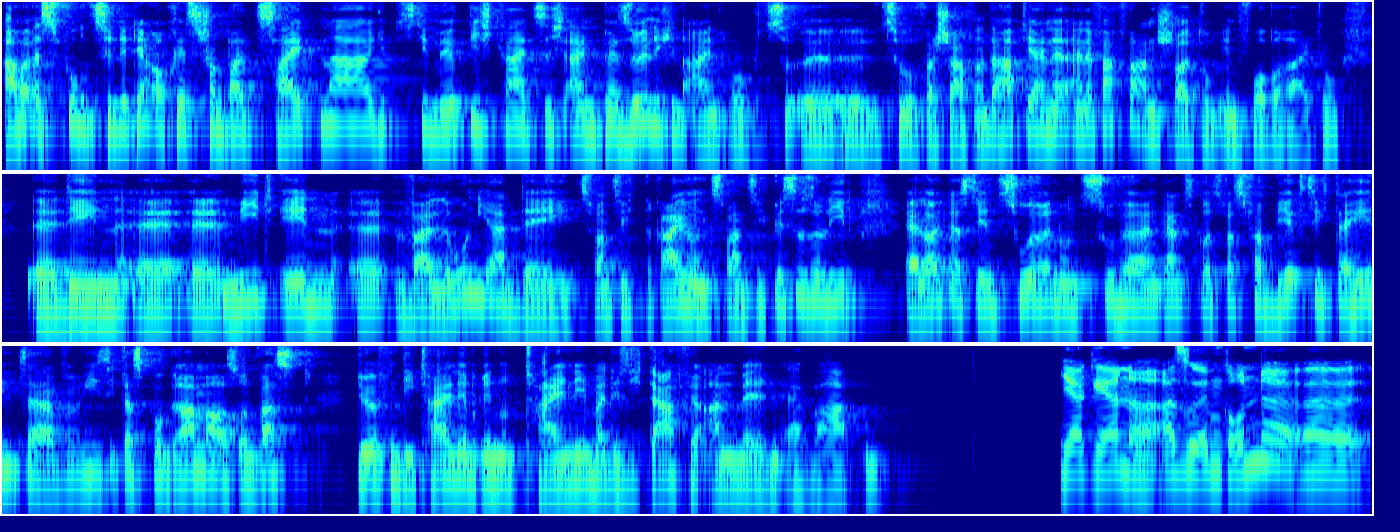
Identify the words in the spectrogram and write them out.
Aber es funktioniert ja auch jetzt schon bald zeitnah, gibt es die Möglichkeit, sich einen persönlichen Eindruck zu, äh, zu verschaffen. Und da habt ihr eine, eine Fachveranstaltung in Vorbereitung, äh, den äh, äh Meet in äh, Wallonia Day 2023. Bist du so lieb, erläuterst den Zuhörerinnen und Zuhörern ganz kurz, was verbirgt sich dahinter? Wie sieht das Programm aus und was dürfen die Teilnehmerinnen und Teilnehmer, die sich dafür anmelden, erwarten? Ja, gerne. Also im Grunde äh,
